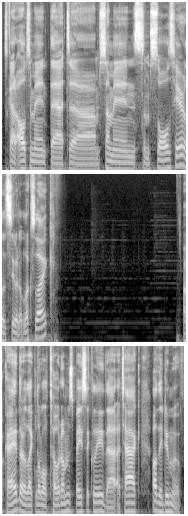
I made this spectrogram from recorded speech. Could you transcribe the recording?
it's got ultimate that um, summons some souls here. Let's see what it looks like. Okay, they're like little totems basically that attack. Oh, they do move.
